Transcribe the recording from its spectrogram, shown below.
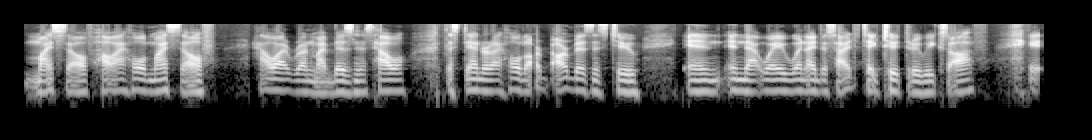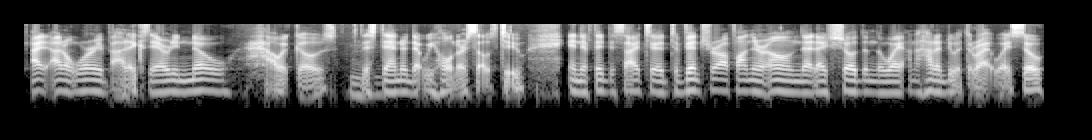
myself, how I hold myself, how I run my business, how the standard I hold our, our business to. And in that way, when I decide to take two, three weeks off, it, I, I don't worry about it because I already know how it goes, mm-hmm. the standard that we hold ourselves to. And if they decide to, to venture off on their own, that I showed them the way on how to do it the right way. So,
